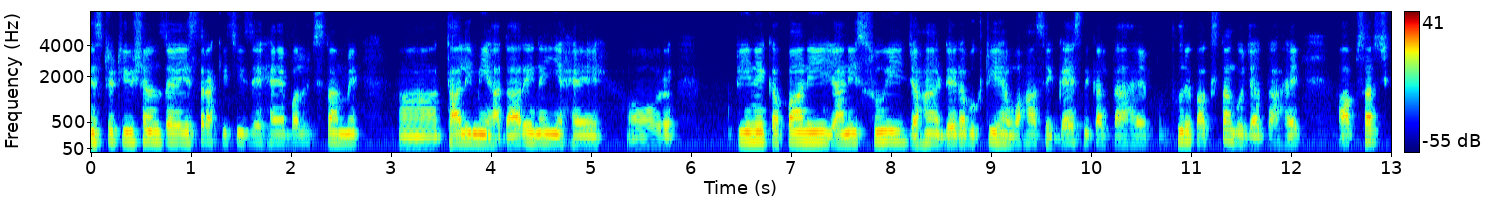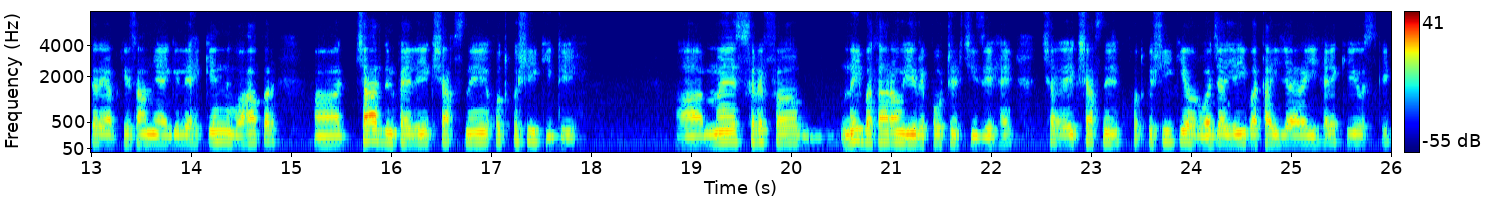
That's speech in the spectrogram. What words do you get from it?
इंस्टीट्यूशंस है इस तरह की चीज़ें हैं बलूचिस्तान में तालीमी अदारे नहीं है और पीने का पानी यानी सुई जहाँ डेरा बुकटी है, वहाँ से गैस निकलता है, पूरे पाकिस्तान को जाता है। आप सर्च करें, आपके सामने आएगी लेकिन वहाँ पर चार दिन पहले एक शख्स ने खुदकुशी की थी। मैं सिर्फ़ नहीं बता रहा हूँ, ये रिपोर्टेड चीज़ें हैं। एक शख्स ने खुदकुशी की और वजह यही बताई जा रही है कि उसकी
